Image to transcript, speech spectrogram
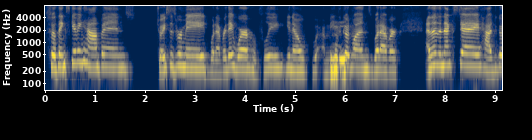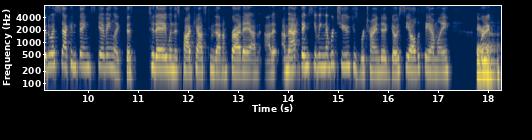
so Thanksgiving happened, choices were made, whatever they were. Hopefully, you know, I made mm-hmm. the good ones, whatever And then the next day had to go to a second Thanksgiving. Like the today, when this podcast comes out on Friday, I'm at it. I'm at Thanksgiving number two because we're trying to go see all the family. Fair right. enough.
